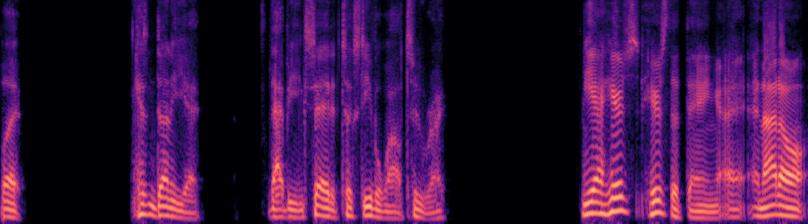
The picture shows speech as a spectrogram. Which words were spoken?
but he hasn't done it yet. That being said, it took Steve a while too, right? Yeah, here's here's the thing, I, and I don't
